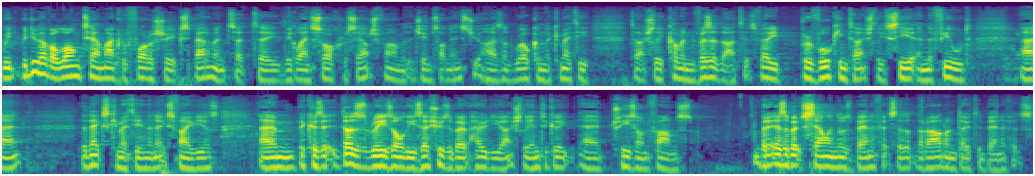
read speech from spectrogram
We, we do have a long-term agroforestry experiment at uh, the Glen Salk Research Farm that the James Hutton Institute has, and welcome the committee to actually come and visit that. It's very provoking to actually see it in the field. Uh, the next committee in the next five years, um, because it does raise all these issues about how do you actually integrate uh, trees on farms. But it is about selling those benefits. that There are undoubted benefits,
